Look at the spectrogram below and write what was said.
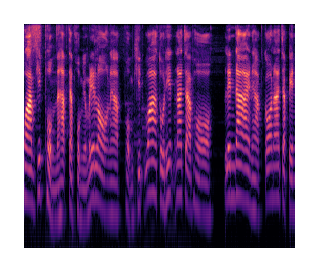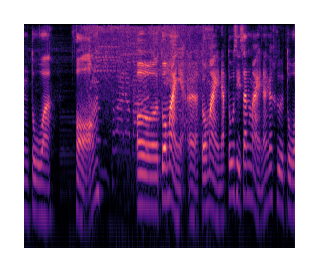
ความคิดผมนะครับ แต่ผมยังไม่ได้ลองนะครับ ผมคิดว่าตัวที่น่าจะพอเล่นได้นะครับ ก็น่าจะเป็นตัวของเออตัวใหม่อะเออตัวใหม่นะตู้ซีซั่นใหม่นั่นก็คือตัว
